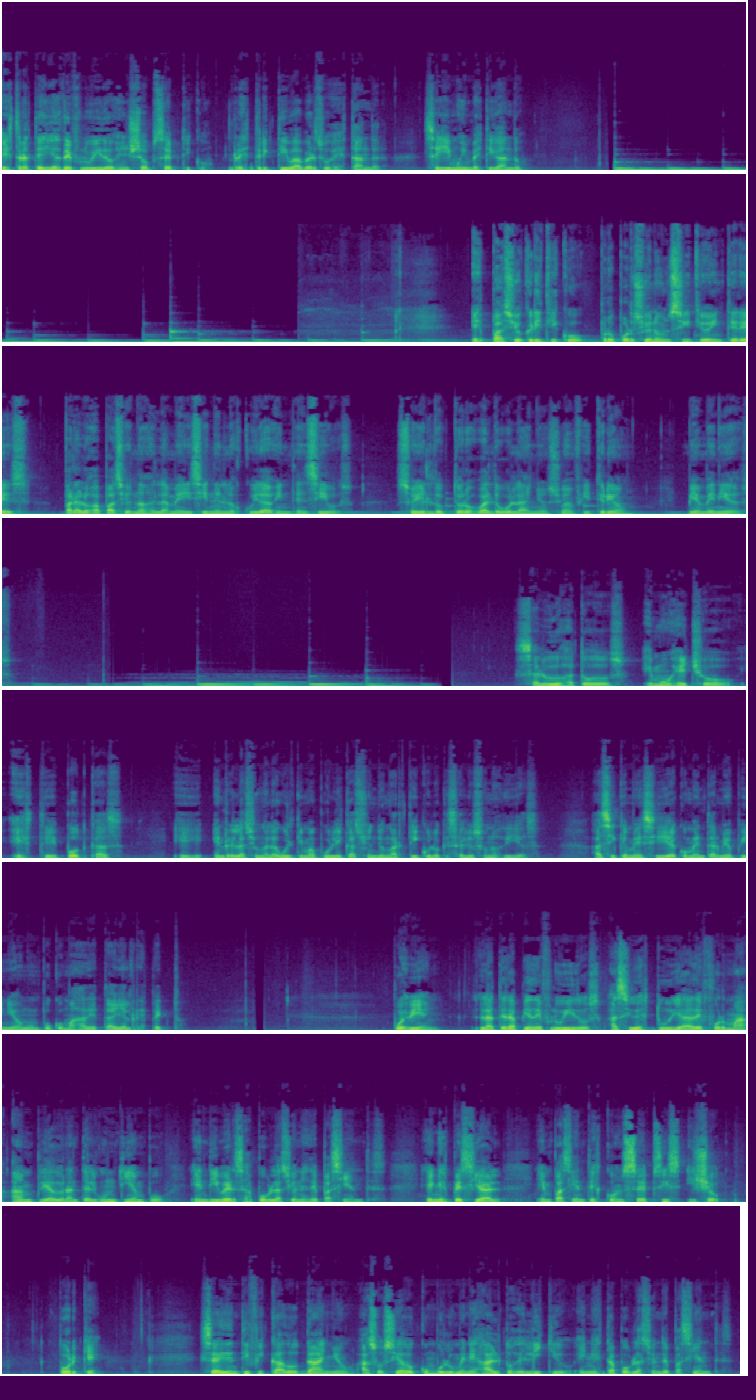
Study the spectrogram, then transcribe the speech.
Estrategias de fluidos en shock séptico, restrictiva versus estándar. ¿Seguimos investigando? Espacio Crítico proporciona un sitio de interés para los apasionados de la medicina en los cuidados intensivos. Soy el doctor Osvaldo Bolaño, su anfitrión. Bienvenidos. Saludos a todos. Hemos hecho este podcast eh, en relación a la última publicación de un artículo que salió hace unos días, así que me decidí a comentar mi opinión un poco más a detalle al respecto. Pues bien, la terapia de fluidos ha sido estudiada de forma amplia durante algún tiempo en diversas poblaciones de pacientes, en especial en pacientes con sepsis y shock. ¿Por qué? Se ha identificado daño asociado con volúmenes altos de líquido en esta población de pacientes.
